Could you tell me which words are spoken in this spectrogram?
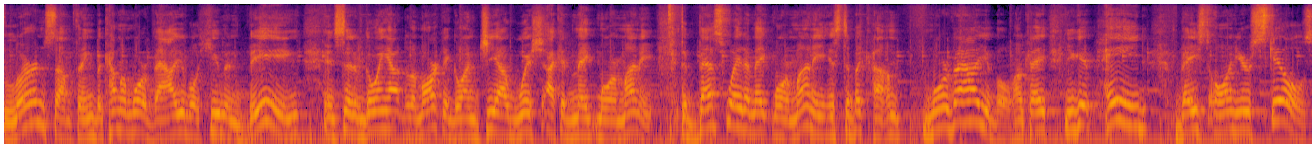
learn something become a more valuable human being instead of going out to the market going gee I wish I could make more money. The best way to make more money is to become more valuable okay? You get paid based on your skills.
